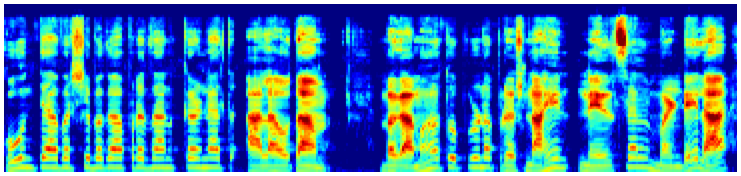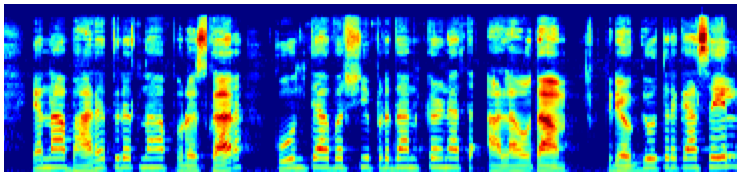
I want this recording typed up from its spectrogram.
कोणत्या वर्षी बघा प्रदान करण्यात आला होता? बघा महत्त्वपूर्ण प्रश्न आहे. नेल्सन मंडेला यांना भारतरत्न हा पुरस्कार कोणत्या वर्षी प्रदान करण्यात आला होता? तर योग्य उत्तर काय असेल?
